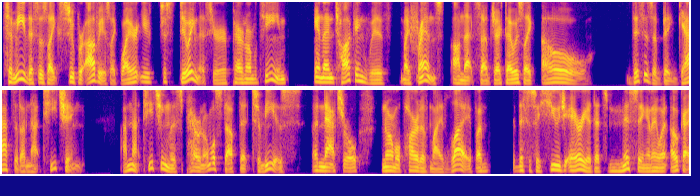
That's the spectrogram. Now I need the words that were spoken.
to me this was like super obvious. Like why aren't you just doing this? You're a paranormal team and then talking with my friends on that subject, I was like, oh, this is a big gap that I'm not teaching. I'm not teaching this paranormal stuff that to me is a natural, normal part of my life. I'm this is a huge area that's missing. And I went, okay,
